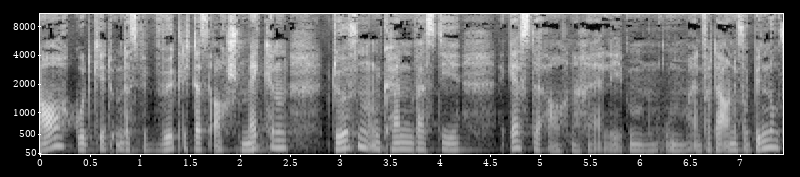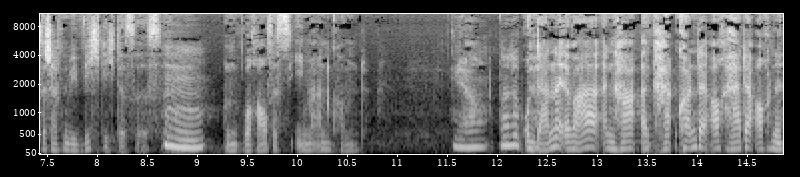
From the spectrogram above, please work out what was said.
auch gut geht und dass wir wirklich das auch schmecken dürfen und können, was die Gäste auch nachher erleben, um einfach da auch eine Verbindung zu schaffen, wie wichtig das ist mhm. und worauf es ihm ankommt. Ja. Und dann war ein konnte auch hatte auch eine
